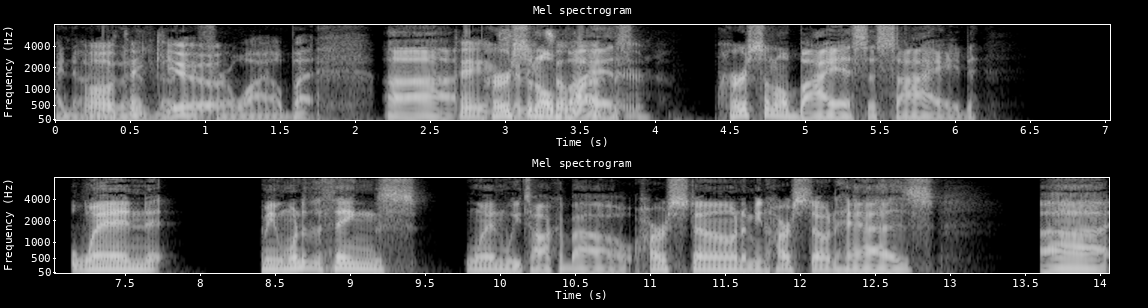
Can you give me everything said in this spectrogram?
I know Oh, you and I've thank known you. for a while, but uh, Thanks, personal means lot, bias personal bias aside, when I mean one of the things when we talk about Hearthstone, I mean Hearthstone has uh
